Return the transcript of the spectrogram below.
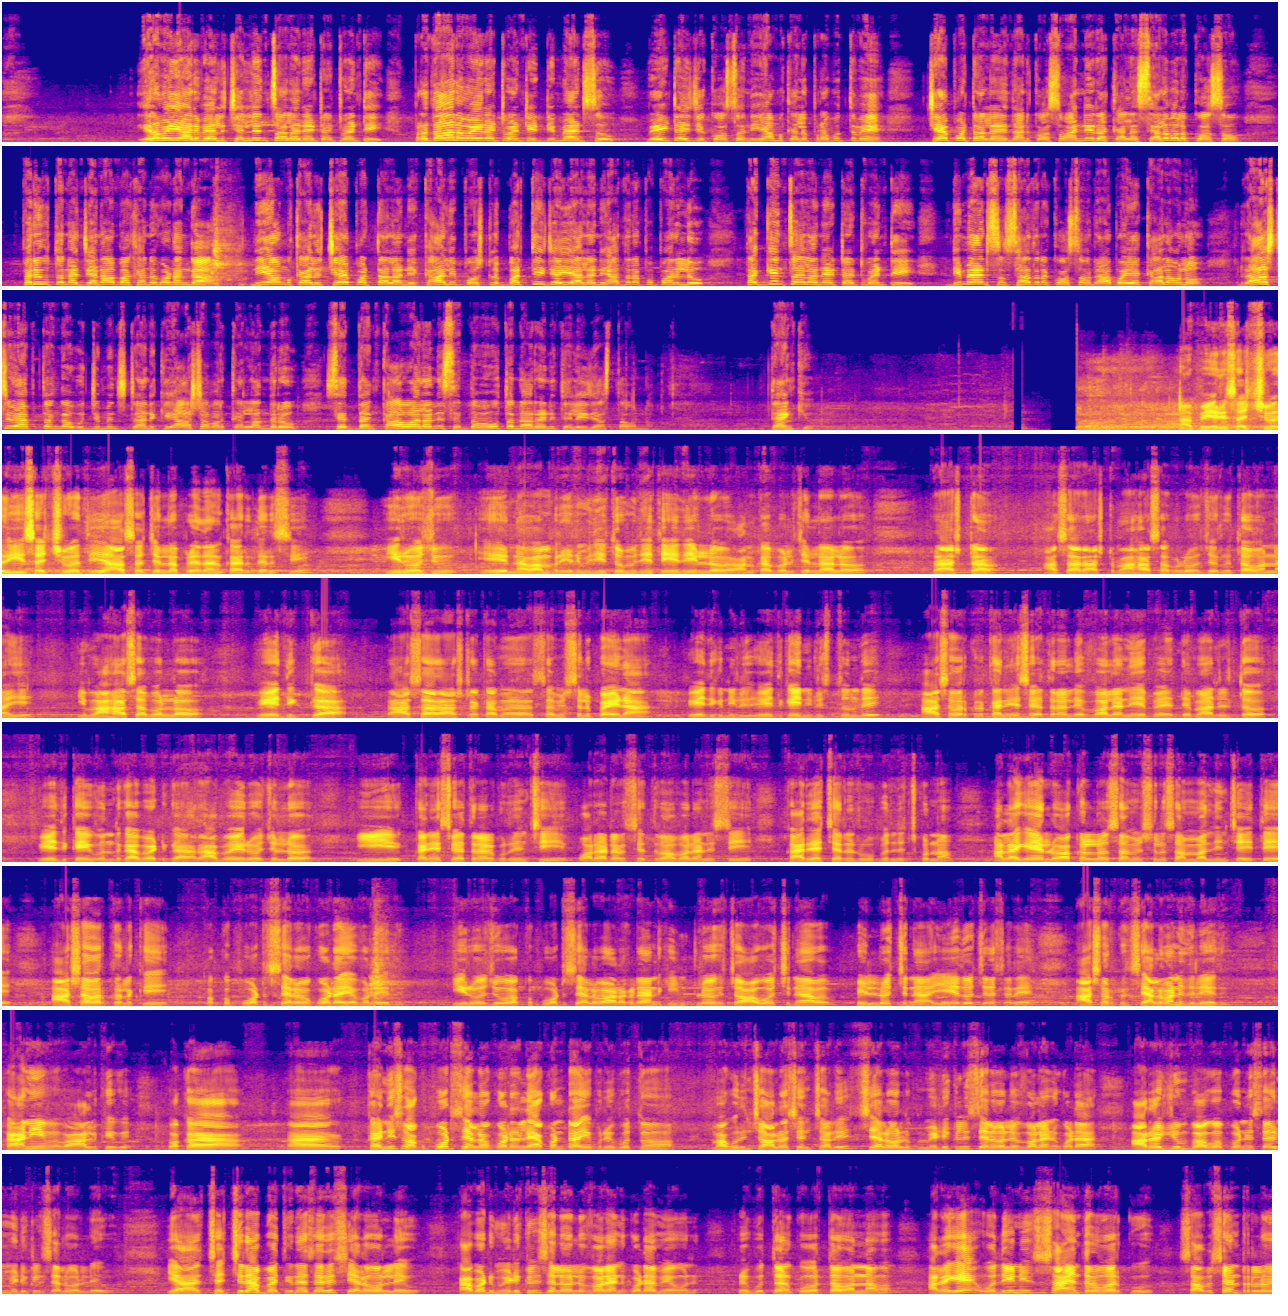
ఇరవై ఆరు వేలు చెల్లించాలనేటటువంటి ప్రధానమైనటువంటి డిమాండ్స్ వెయిటేజీ కోసం నియామకాలు ప్రభుత్వమే చేపట్టాలనే దానికోసం అన్ని రకాల సెలవుల కోసం పెరుగుతున్న జనాభాకు అనుగుణంగా నియామకాలు చేపట్టాలని ఖాళీ పోస్టులు భర్తీ చేయాలని అదనపు పనులు తగ్గించాలనేటటువంటి డిమాండ్స్ సాధన కోసం రాబోయే కాలంలో రాష్ట్ర వ్యాప్తంగా ఉద్యమించడానికి ఆశా వర్కర్లందరూ సిద్ధం కావాలని సిద్ధం అవుతున్నారని తెలియజేస్తా ఉన్నాం. Thank you. నా పేరు సత్యవతి ఈ సత్యవతి ఆసా జిల్లా ప్రధాన కార్యదర్శి. ఈరోజు నవంబర్ ఎనిమిది తొమ్మిది తేదీల్లో అనకాపల్లి జిల్లాలో రాష్ట్ర ఆసా రాష్ట్ర మహాసభలు జరుగుతూ ఉన్నాయి. ఈ మహాసభల్లో వేదికగా ఆశా రాష్ట్ర కమ- సమస్యలపైన వేదిక నిలు వేదికై నిలుస్తుంది. ఆశా వర్కర్ కనీస వేతనాలు ఇవ్వాలనే డిమాండ్లతో వేదికై ఉంది కాబట్టి రాబోయే రోజుల్లో ఈ కనీస వేతనాల గురించి పోరాటాలకు సిద్ధం అవ్వాలనేసి కార్యాచరణ రూపొందించుకున్నాం. అలాగే లోకల్లో సమస్యలకు సంబంధించి అయితే ఆశా వర్కర్లకి ఒక్క పూట సెలవు కూడా ఇవ్వలేదు. ఈరోజు ఒక పూట సెలవు అడగడానికి ఇంట్లో చావు వచ్చినా పెళ్ళి వచ్చినా ఏది వచ్చినా సరే ఆశవర్కు సెలవు అనేది లేదు. కానీ వాళ్ళకి ఒక కనీసం ఒక పూట సెలవు కూడా లేకుండా ఈ ప్రభుత్వం మా గురించి ఆలోచించాలి. సెలవులు మెడికల్ సెలవులు ఇవ్వాలని కూడా ఆరోగ్యం బాగోపోయినా సరే మెడికల్ సెలవులు లేవు. చచ్చినా బతికినా సరే సెలవులు లేవు. కాబట్టి మెడికల్ సెలవులు ఇవ్వాలని కూడా మేము ప్రభుత్వాన్ని కోరుతా ఉన్నాము అలాగే ఉదయం నుంచి సాయంత్రం వరకు సబ్ సెంటర్ల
